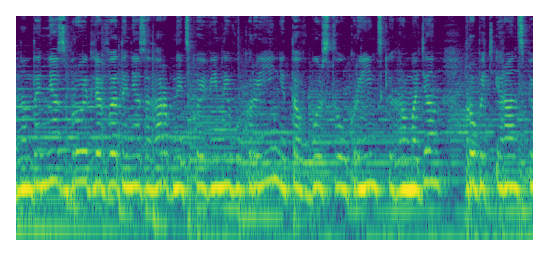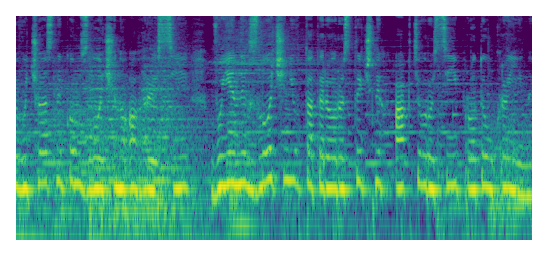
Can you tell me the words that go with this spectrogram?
Надання зброї для ведення загарбницької війни в Україні та вбивства українських громадян робить Іран співучасником злочину агресії, воєнних злочинів та терористичних актів Росії проти України.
